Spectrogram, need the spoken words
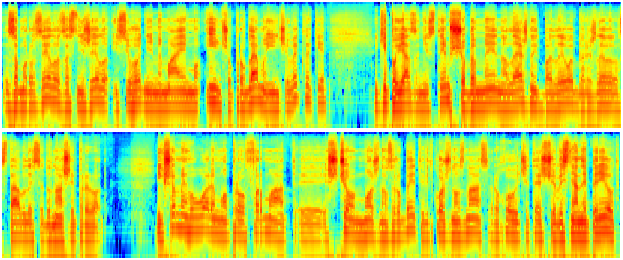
заморозило, засніжило, і сьогодні ми маємо іншу проблему, інші виклики, які пов'язані з тим, щоб ми належно, дбайливо бережливо ставилися до нашої природи. Якщо ми говоримо про формат, е, що можна зробити від кожного з нас, враховуючи те, що весняний період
